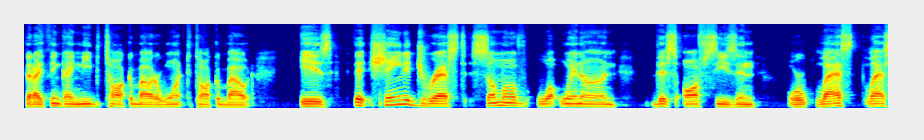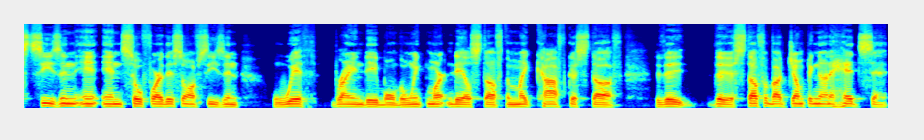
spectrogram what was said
that I think I need to talk about or want to talk about is that Schoen addressed some of what went on this offseason or last last season and, and so far this offseason with Brian Daboll, the Wink Martindale stuff, the Mike Kafka stuff, the the stuff about jumping on a headset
